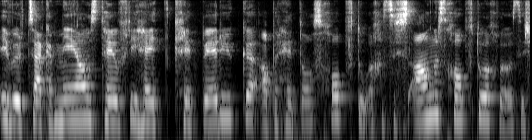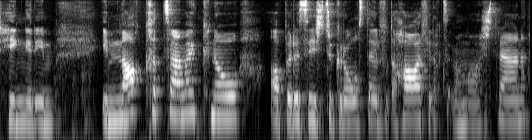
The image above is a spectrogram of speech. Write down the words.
ich würde sagen, mehr als die Hälfte hat keine Perücke, aber hat auch ein Kopftuch. Es ist ein anderes Kopftuch, weil es ist hinter im, im Nacken zusammengenommen, aber es ist der Großteil der Haare, vielleicht sieht man mal Strähnen,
